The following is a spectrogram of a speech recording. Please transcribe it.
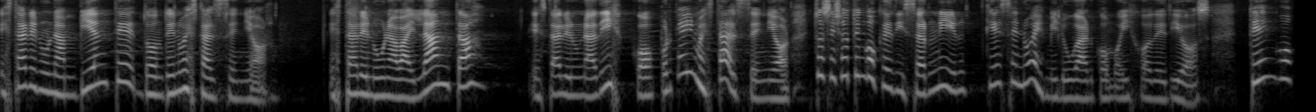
estar en un ambiente donde no está el Señor, estar en una bailanta, estar en una disco, porque ahí no está el Señor. Entonces yo tengo que discernir que ese no es mi lugar como hijo de Dios. Tengo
